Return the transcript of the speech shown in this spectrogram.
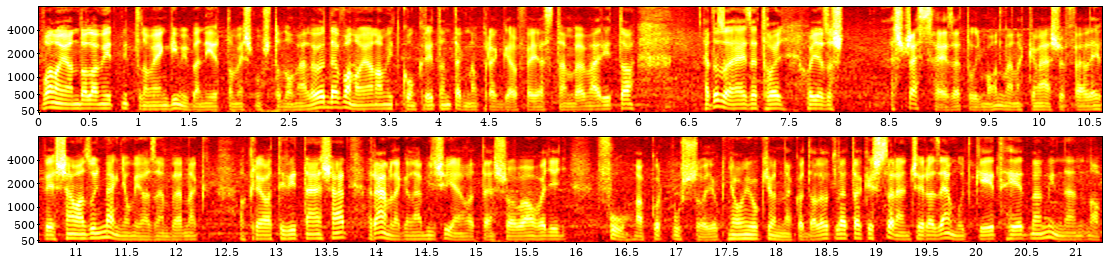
van olyan dal, amit mit tudom, én gimiben írtam, és most adom elő, de van olyan, amit konkrétan tegnap reggel fejeztem be, mert itt a, hát az a helyzet, hogy, hogy ez a stressz helyzet, úgymond, mert nekem első fellépésem, az úgy megnyomja az embernek a kreativitását. Rám legalábbis ilyen hatással van, hogy így fú, akkor pusoljuk, nyomjuk, jönnek a dalötletek, és szerencsére az elmúlt két hétben minden nap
